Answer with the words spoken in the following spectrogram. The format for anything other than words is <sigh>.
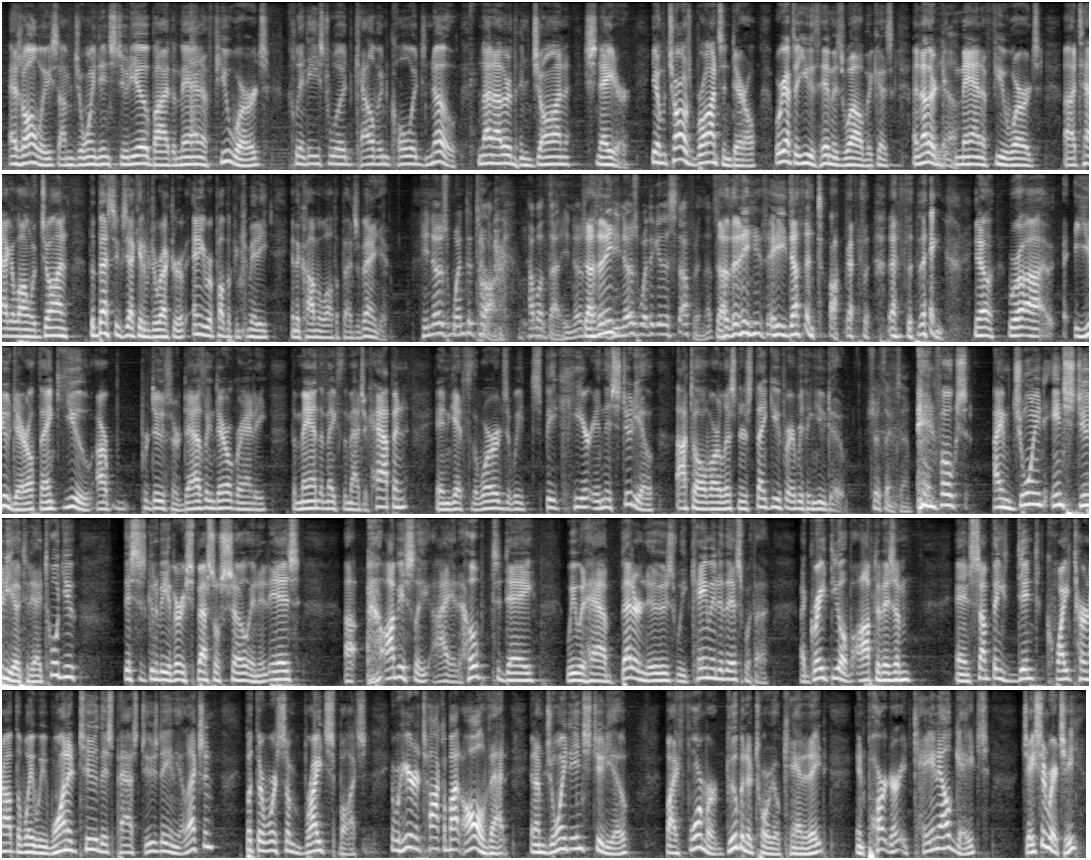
As always, I'm joined in studio by the man of few words, Clint Eastwood, Calvin Coolidge, no, none other than John Schneider. You know, Charles Bronson, Daryl, we're going to have to use him as well because another Yeah. man of few words. Uh, tag along with John, the best executive director of any Republican committee in the Commonwealth of Pennsylvania. He knows when to talk. How about that? He knows. Doesn't when, he? He knows when to get his stuff in. That's doesn't he? He <laughs> doesn't talk. That's the, that's the thing. You know, we're uh, you, Daryl. Thank you, our producer, dazzling Daryl Grandy, the man that makes the magic happen and gets the words that we speak here in this studio out to all of our listeners. Thank you for everything you do. sure thing, Sam. And folks, I'm joined in studio today. I told you this is going to be a very special show, and it is. Uh, <clears throat> obviously, I had hoped today we would have better news. We came into this with a, a great deal of optimism, and some things didn't quite turn out the way we wanted to this past Tuesday in the election, but there were some bright spots. And we're here to talk about all of that. And I'm joined in studio by former gubernatorial candidate and partner at K&L Gates, Jason Richey.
